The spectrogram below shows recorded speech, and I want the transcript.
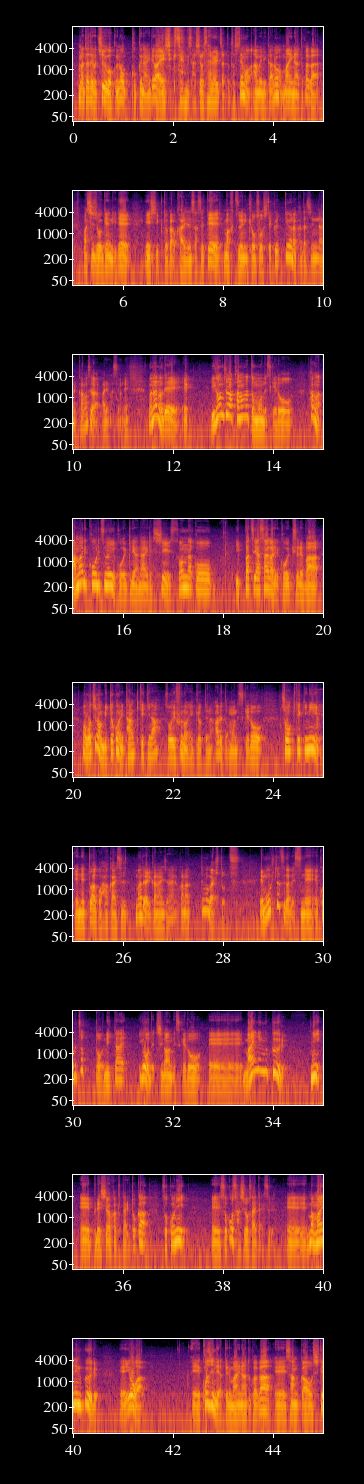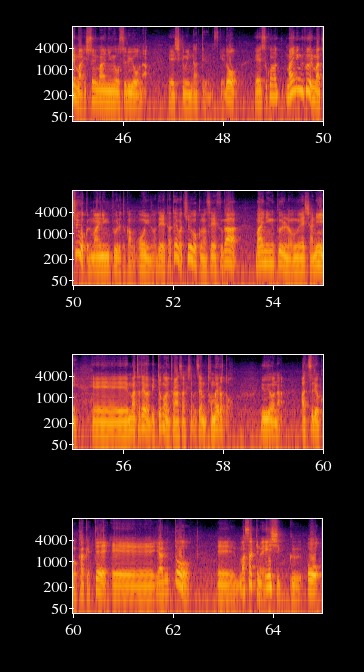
まあ、例えば中国の国内では ASIC 全部差し押さえられちゃったとしてもアメリカのマイナーとかが、まあ、市場原理で ASIC とかを改善させて、まあ、普通に競争していくっていうような形になる可能性はありますよね、まあ、なのでえ理論上は可能だと思うんですけど多分あまり効率のいい攻撃ではないですしそんなこう一発安上がりで攻撃すれば、まあ、もちろんビットコインに短期的なそういう負の影響っていうのはあると思うんですけど長期的にネットワークを破壊するまではいかないんじゃないのかなっていうのが一つ。もう一つがですねこれちょっと似たようで違うんですけど、えー、マイニングプールに、えー、プレッシャーをかけたりとかそこに、えー、そこを差し押さえたりする、えまあ、マイニングプール、え要は、え個人でやってるマイナーとかが、え参加をして、まあ、一緒にマイニングをするような、え仕組みになってるんですけど、えそこのマイニングプール、まあ、中国のマイニングプールとかも多いので例えば中国の政府がマイニングプールの運営者に、えーまあ、例えばビットコインのトランサクションを全部止めろと。いうような圧力をかけて、えー、やると、えーまあ、さっきの ASIC を、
